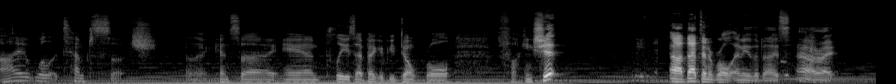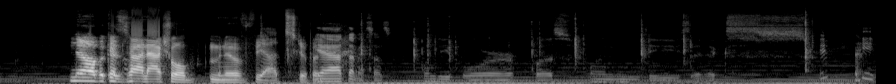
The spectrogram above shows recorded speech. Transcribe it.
I will attempt such. And then Kensai, and please, I beg of you, don't roll fucking shit. Uh, that didn't roll any of the dice. All right. No, because it's not an actual maneuver. Yeah, it's stupid. Yeah, that makes sense. 1d4 plus 1d6.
